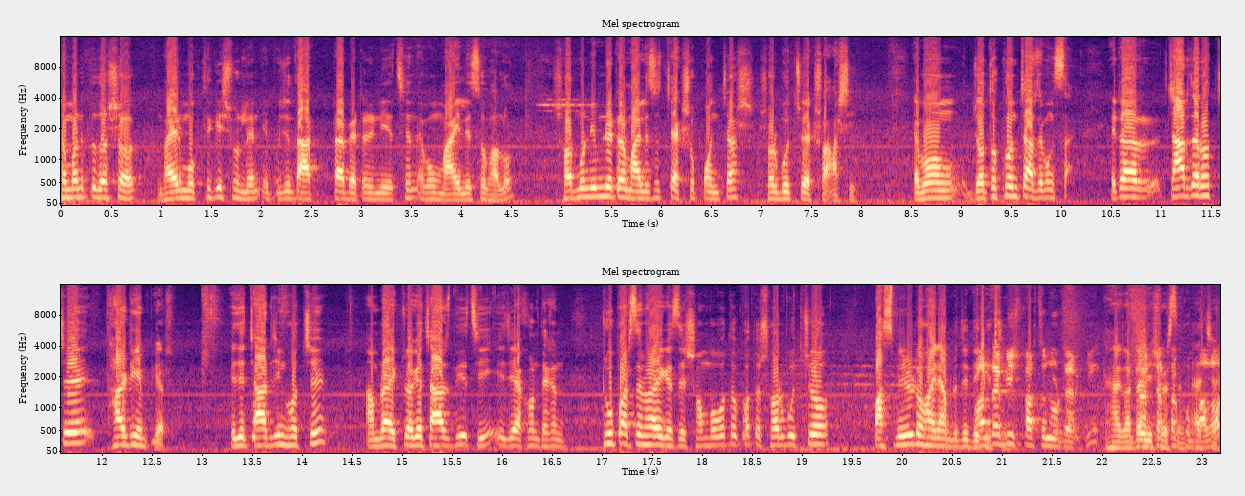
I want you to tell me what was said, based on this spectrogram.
সম্মানিত দর্শক ভাইয়ের মুখ থেকে শুনলেন এ পর্যন্ত আটটা ব্যাটারি নিয়েছেন এবং মাইলেজও ভালো। সর্বনিম্ন এটার মাইলেজ হচ্ছে একশো পঞ্চাশ সর্বোচ্চ একশো আশি। এবং যতক্ষণ চার্জ এবং এটার চার্জার হচ্ছে থার্টি এম্পিয়ার। এই যে চার্জিং হচ্ছে আমরা একটু আগে চার্জ দিয়েছি এই যে এখন দেখেন টু পার্সেন্ট হয়ে গেছে। সম্ভবত কত সর্বোচ্চ পাঁচ মিনিটও হয়নি আমরা যে কি। হ্যাঁ ঘণ্টা বিশ পার্সেন্ট আচ্ছা।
